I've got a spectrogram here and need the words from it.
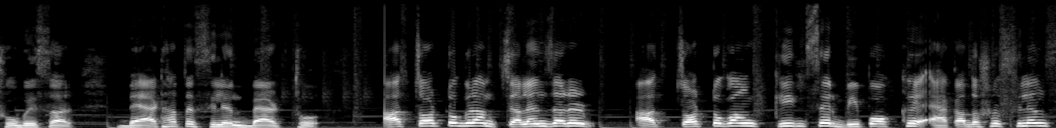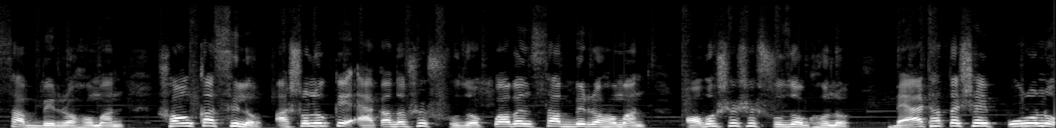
শুভেচ্ছার ব্যাট হাতে ছিলেন ব্যর্থ। আজ চট্টগ্রাম চ্যালেঞ্জারের আজ চট্টগ্রাম কিংসের বিপক্ষে একাদশে ছিলেন সাব্বির রহমান। সংখ্যা ছিল আসলে কি একাদশে সুযোগ পাবেন সাব্বির রহমান। অবশেষে সুযোগ হলো, ব্যাট হাতে সেই পুরনো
